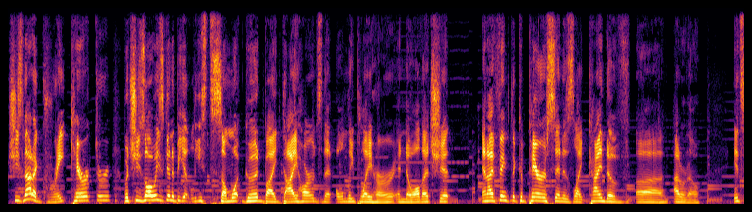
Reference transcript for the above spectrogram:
She's not a great character, but she's always going to be at least somewhat good by diehards that only play her and know all that shit. And I think the comparison is like kind of, uh, I don't know. It's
